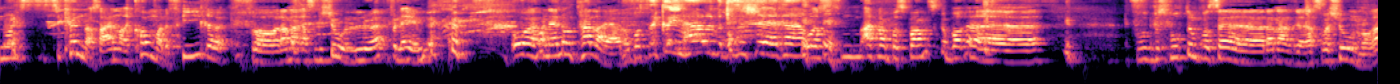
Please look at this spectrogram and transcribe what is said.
noen sekunder senere kommer det fire fra denne resepsjonen løpende inn. Og han ene hotelleieren og bare Hva i helvete som skjer her? Og et eller annet på spansk og bare eh, spurte om å få se den der reservasjonen vår.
